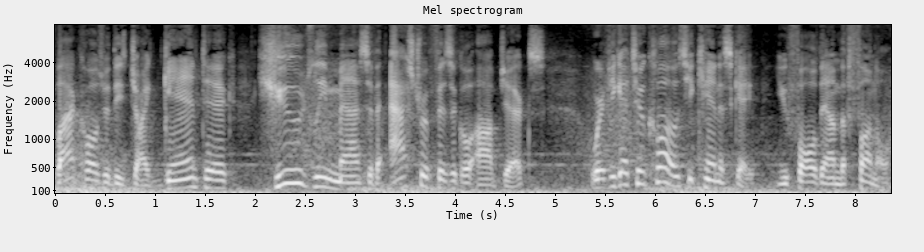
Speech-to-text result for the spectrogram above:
Black holes are these gigantic, hugely massive astrophysical objects where if you get too close, you can't escape. You fall down the funnel.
